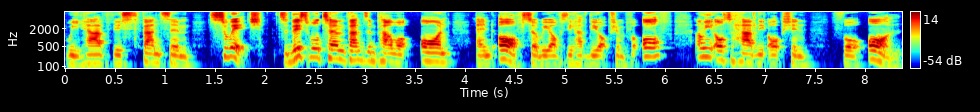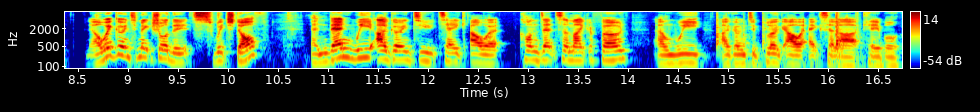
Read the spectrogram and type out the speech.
we have this phantom switch. So this will turn phantom power on and off. So we obviously have the option for off, and we also have the option for on. Now we're going to make sure that it's switched off, and then we are going to take our condenser microphone, and we are going to plug our XLR cable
